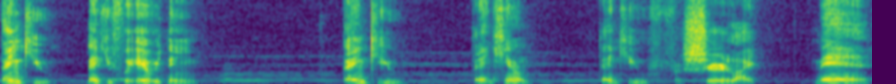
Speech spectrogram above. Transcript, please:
thank you. Thank you for everything. Thank you. Thank him. Thank you for sure. Like, man,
